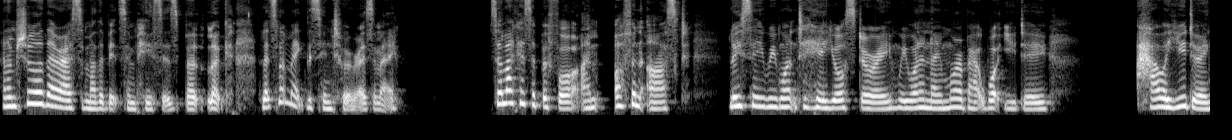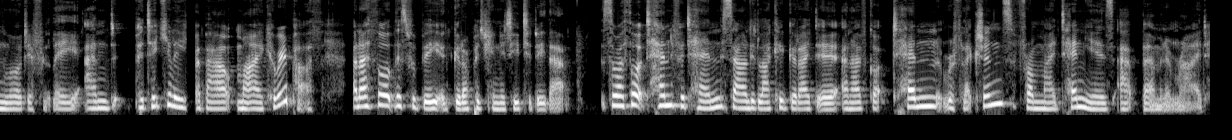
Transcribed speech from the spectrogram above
and I'm sure there are some other bits and pieces, but look, let's not make this into a resume. So, like I said before, I'm often asked, Lucy, we want to hear your story. We want to know more about what you do. How are you doing law differently? And particularly about my career path. And I thought this would be a good opportunity to do that. So I thought 10 for 10 sounded like a good idea. And I've got 10 reflections from my 10 years at Birman and Ride.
